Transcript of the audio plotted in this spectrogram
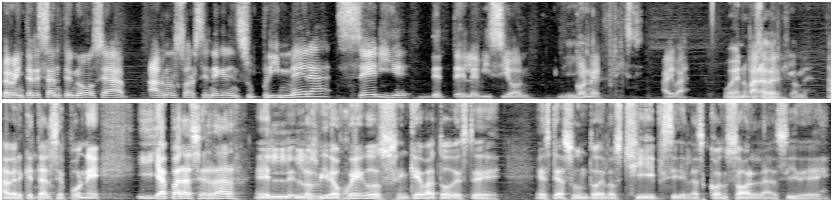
Pero interesante, ¿no? O sea, Arnold Schwarzenegger en su primera serie de televisión con Netflix. Ahí va. Bueno, para pues a ver, qué onda. A ver qué tal se pone. Y ya para cerrar los videojuegos, ¿en qué va todo este, este asunto de los chips y de las consolas y de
